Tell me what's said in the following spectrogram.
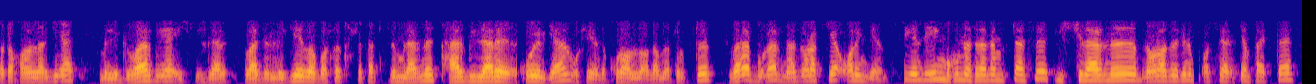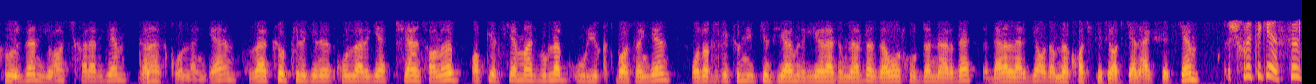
yotoqxonalarga milliy gvardiya ichki ishlar vazirligi va boshqa kuch tizimlarini harbiylari qo'yilgan o'sha yerda qurolli odamlar turibdi va bular nazoratga olingan. Endi eng muhim narsalardan bittasi ishchilarni noroziligini bosayotgan paytda ko'zdan yosh chiqaradigan gaz qo'llangan va ko'pchiligini qo'llariga kishan solib olib ketishga majburlab ur yiqit boshlangan ozodlik kunning ikkinchi yarmida kelgan rasmlarda zavod hududidan narida daralarga odamlar qochib ketayotgani aks etgan. Shuhrat aka siz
